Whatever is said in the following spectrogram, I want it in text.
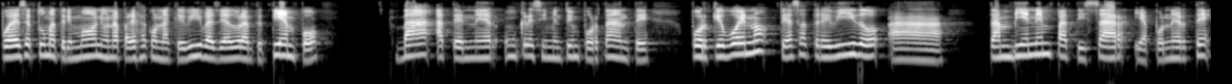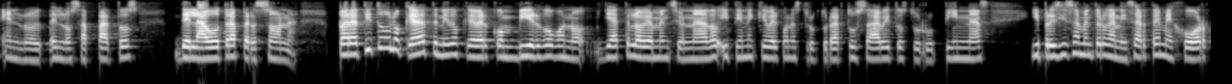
puede ser tu matrimonio, una pareja con la que vivas ya durante tiempo, va a tener un crecimiento importante porque, bueno, te has atrevido a también empatizar y a ponerte en, en los zapatos de la otra persona. Para ti todo lo que ha tenido que ver con Virgo, bueno, ya te lo había mencionado y tiene que ver con estructurar tus hábitos, tus rutinas y precisamente organizarte mejor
